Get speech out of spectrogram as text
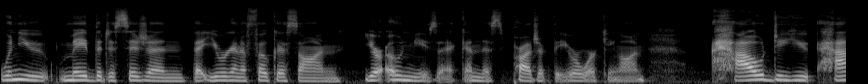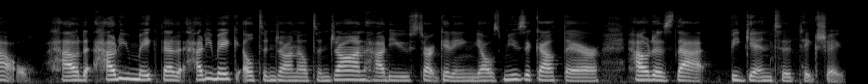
When you made the decision that you were going to focus on your own music and this project that you were working on, how do you how how do, how do you make that how do you make Elton John Elton John how do you start getting y'all's music out there how does that begin to take shape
